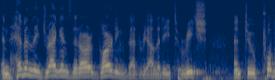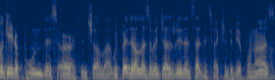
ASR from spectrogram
and heavenly dragons that are guarding that reality to reach and to propagate upon this earth inshaAllah. We pray that Allah's ridha and satisfaction to be upon us.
